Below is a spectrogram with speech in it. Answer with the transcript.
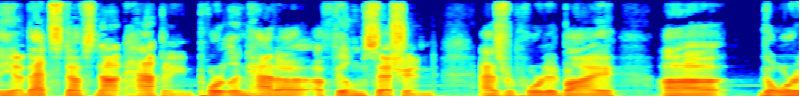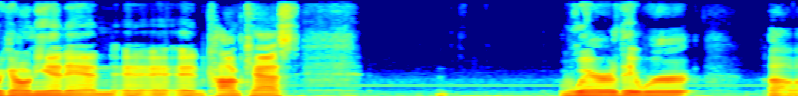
You know, that stuff's not happening. Portland had a, a film session, as reported by uh, the Oregonian and, and, and, Comcast, where they were uh,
